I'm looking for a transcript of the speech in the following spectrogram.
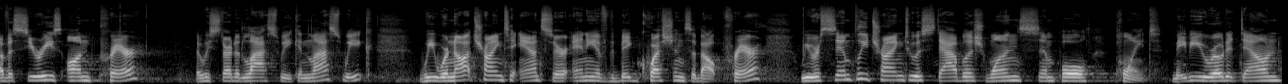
of a series on prayer that we started last week. And last week, we were not trying to answer any of the big questions about prayer. We were simply trying to establish one simple point. Maybe you wrote it down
